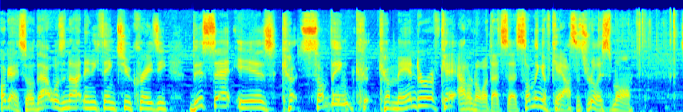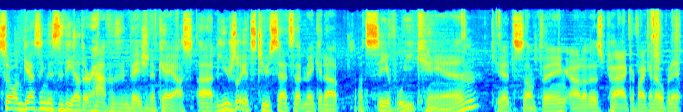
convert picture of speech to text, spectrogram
Okay, so that was not anything too crazy. This set is something Commander of Chaos. I don't know what that says. Something of Chaos. It's really small. So I'm guessing this is the other half of Invasion of Chaos. Uh, usually it's two sets that make it up. Let's see if we can get something out of this pack, if I can open it.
